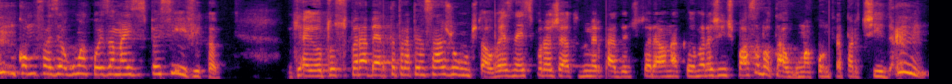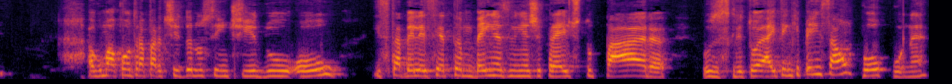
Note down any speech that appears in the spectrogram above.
como fazer alguma coisa mais específica. Que aí eu estou super aberta para pensar junto. Talvez nesse projeto do mercado editorial na Câmara a gente possa botar alguma contrapartida. alguma contrapartida no sentido ou estabelecer também as linhas de crédito para os escritores. Aí tem que pensar um pouco, né?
